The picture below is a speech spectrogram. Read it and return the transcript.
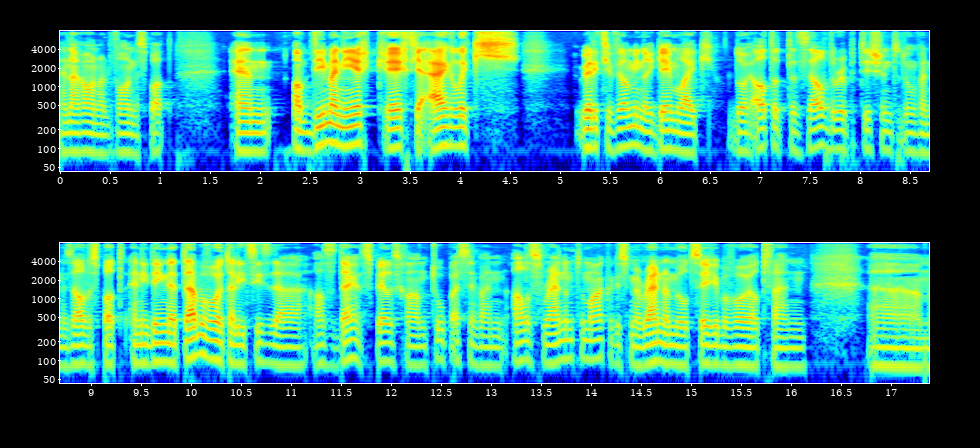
En dan gaan we naar de volgende spot. En op die manier creëert je eigenlijk, werkt je veel minder game-like. Door altijd dezelfde repetition te doen van dezelfde spot. En ik denk dat dat bijvoorbeeld al iets is dat als dat spelers gaan toepassen van alles random te maken. Dus met random wil zeggen bijvoorbeeld van... ehm,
